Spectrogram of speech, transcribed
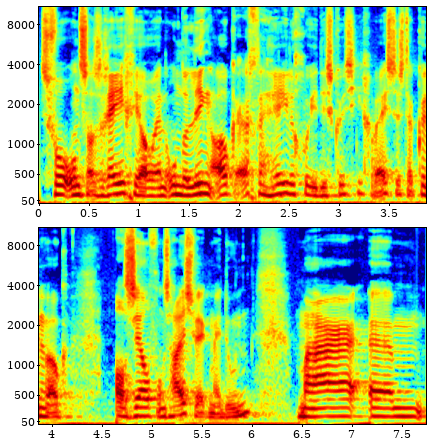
is voor ons als regio en onderling ook echt een hele goede discussie geweest. Dus daar kunnen we ook al zelf ons huiswerk mee doen. Maar um,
